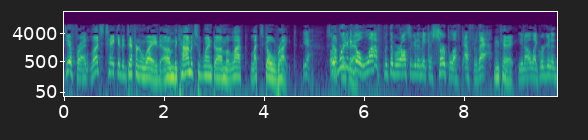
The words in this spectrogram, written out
different. Let's take it a different way. Um, the comics went um left. Let's go right. Yeah, or we're like gonna go left, but then we're also gonna make a sharp left after that. Okay. You know, like we're gonna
